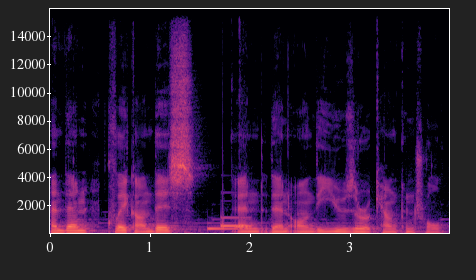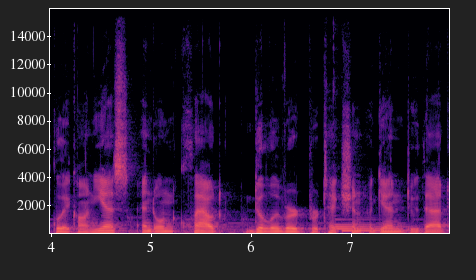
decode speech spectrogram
and then click on this and then on the user account control click on yes and on cloud delivered protection again do that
